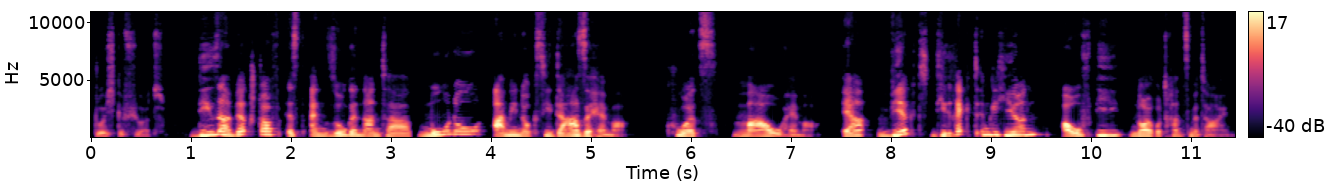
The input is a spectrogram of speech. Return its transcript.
durchgeführt. Dieser Wirkstoff ist ein sogenannter Monoaminoxidasehemmer, kurz MAO-Hämmer. Er wirkt direkt im Gehirn auf die Neurotransmitter ein.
